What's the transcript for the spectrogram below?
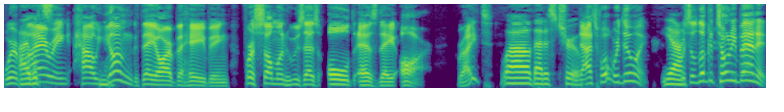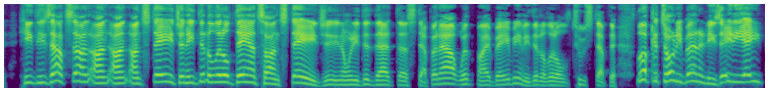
We're I would s- admiring how young they are behaving for someone who's as old as they are, right? Well, that is true. That's what we're doing. yeah. So look at Tony Bennett. He he's outside on, on on stage and he did a little dance on stage. You know when he did that uh, stepping out with my baby and he did a little two step there. Look at Tony Bennett. He's 88.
